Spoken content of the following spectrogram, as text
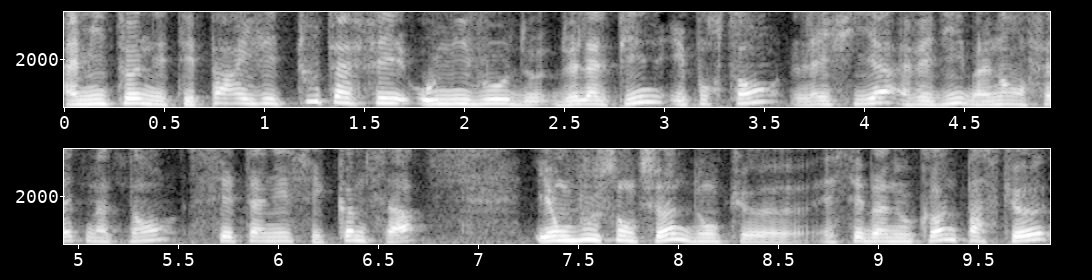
Hamilton n'était pas arrivé tout à fait au niveau de, de l'Alpine, et pourtant la FIA avait dit, bah non, en fait, maintenant, cette année, c'est comme ça, et on vous sanctionne, donc euh, Esteban Ocon, parce que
